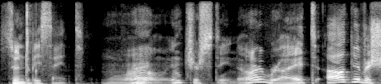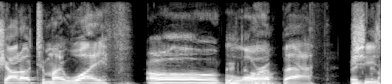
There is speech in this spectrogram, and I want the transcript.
soon to be saint. Oh, interesting. All right. I'll give a shout out to my wife, Oh, good Laura call. Beth. Good She's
